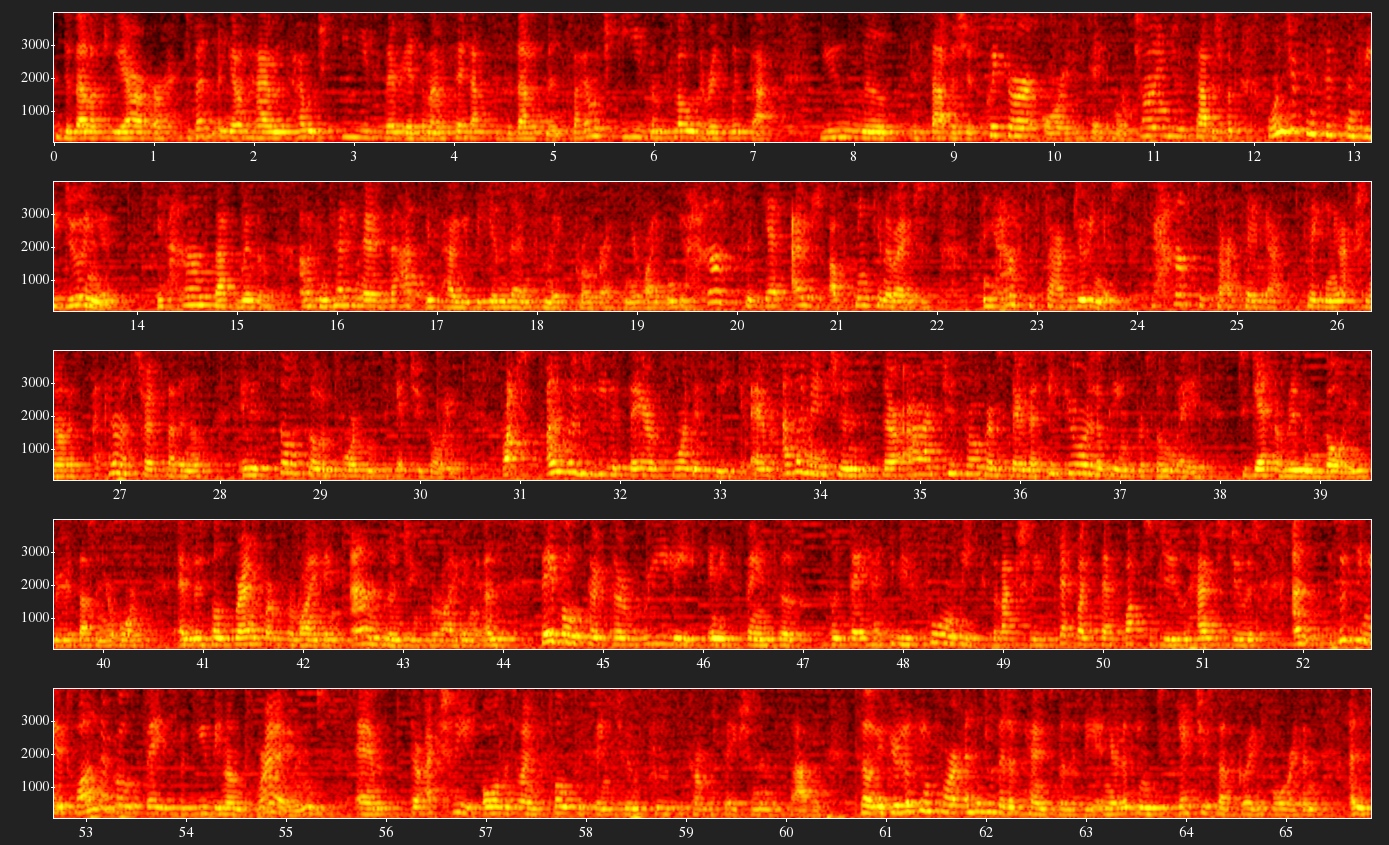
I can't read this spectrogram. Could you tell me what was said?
developed we are or depending on how, how much ease there is and I would say that's the development so how much ease and flow there is with that you will establish it quicker or it'll take more time to establish. But once you're consistently doing it, it has that rhythm. And I can tell you now that is how you begin then to make progress in your riding You have to get out of thinking about it and you have to start doing it. You have to start take, taking action on it. I cannot stress that enough. It is so, so important to get you going. Right, I'm going to leave it there for this week. Um, as I mentioned, there are two programs there that if you're looking for some way to get a rhythm going for yourself and your horse, and um, there's both groundwork for riding and lunging for riding, and they both they're, they're really inexpensive, but they give you four weeks of actually step by step what to do, how to do it. And the good thing is, while they're both based with you being on the ground, um, they're actually all the time focusing to improve the conversation in the saddle. So if you're looking for a little bit of accountability and you're looking to get yourself going forward and, and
